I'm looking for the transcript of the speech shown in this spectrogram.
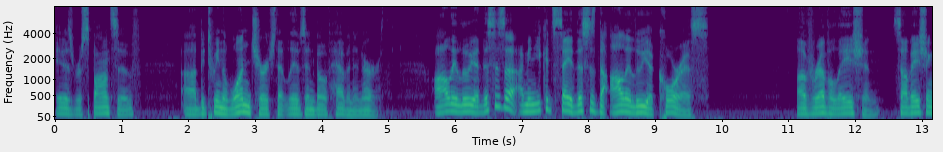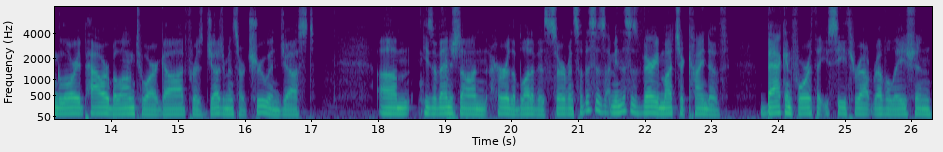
It is responsive uh, between the one church that lives in both heaven and earth. Alleluia. This is a, I mean, you could say this is the Alleluia chorus of Revelation. Salvation, glory, power belong to our God, for his judgments are true and just. Um, he's avenged on her the blood of his servants. So this is, I mean, this is very much a kind of back and forth that you see throughout Revelation.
